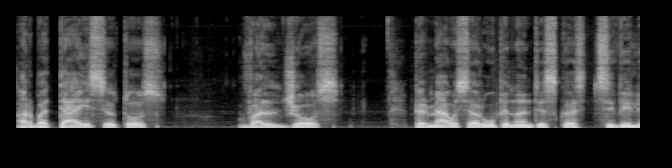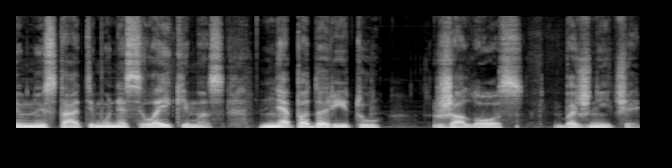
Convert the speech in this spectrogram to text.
arba teisėtos valdžios, pirmiausia rūpinantis, kad civilinių įstatymų nesilaikimas nepadarytų žalos bažnyčiai.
